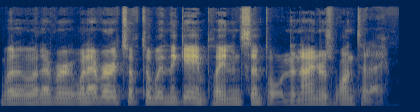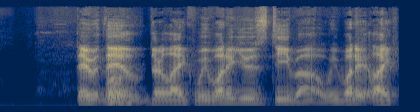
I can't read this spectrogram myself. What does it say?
Whatever, whatever it took to win the game, plain and simple. And the Niners won today. They they they're like, we want to use Deebo. We want to like,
